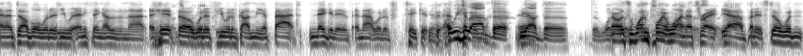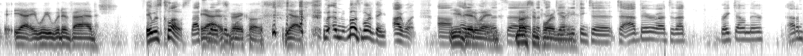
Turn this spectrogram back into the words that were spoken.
And a double would have he would anything other than that. A hit though would have he would have gotten the at bat negative, and that would have taken. Yeah. But we do add the yeah. we add the the one. No, it's a one point one. That's right. So, yeah. yeah. but it still wouldn't. Yeah, we would have had. It was close. That's yeah, it's very close. Yes. most important thing, I won. Um, you anyway, did win. Uh, most important. Do you have anything to to add there uh, to that breakdown there? Adam?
